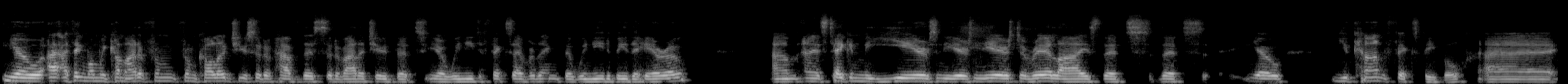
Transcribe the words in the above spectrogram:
you know I, I, think when we come out of from from college you sort of have this sort of attitude that you know we need to fix everything that we need to be the hero um, and it's taken me years and years and years to realize that that you know you can't fix people. Uh,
